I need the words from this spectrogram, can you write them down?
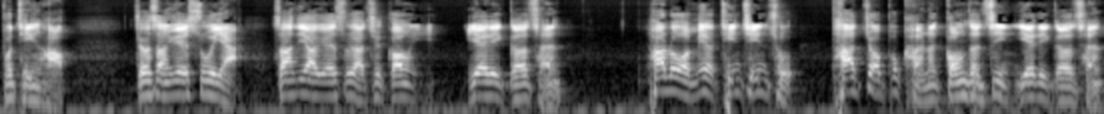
不听好。”就像约书亚，上帝要约书亚去攻耶利哥城，他如果没有听清楚，他就不可能攻得进耶利哥城。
